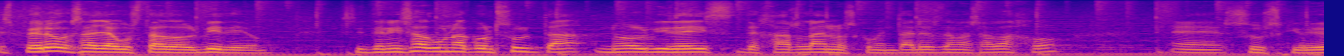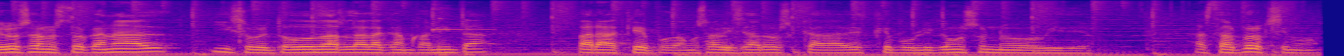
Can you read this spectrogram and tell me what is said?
Espero que os haya gustado el vídeo. Si tenéis alguna consulta, no olvidéis dejarla en los comentarios de más abajo, eh, suscribiros a nuestro canal y sobre todo darle a la campanita para que podamos avisaros cada vez que publiquemos un nuevo vídeo. Hasta el próximo.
